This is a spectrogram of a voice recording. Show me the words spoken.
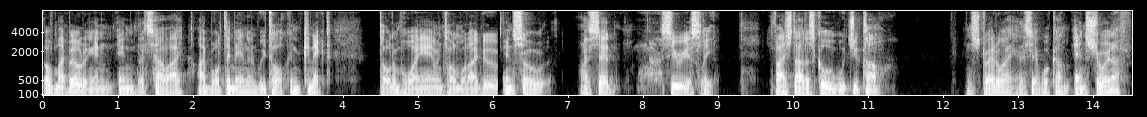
of my building, and and that's how I I brought them in, and we talk and connect. Told them who I am and told them what I do, and so I said seriously, if I start a school, would you come? And straight away, they said, We'll come. And sure enough,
